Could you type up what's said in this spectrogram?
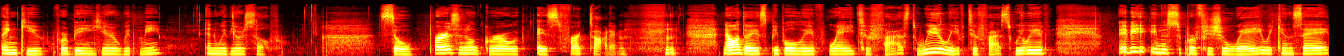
Thank you for being here with me and with yourself. So, personal growth is forgotten. Nowadays, people live way too fast. We live too fast. We live maybe in a superficial way, we can say.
